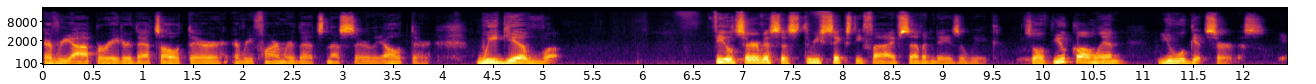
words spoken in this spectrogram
every operator that's out there, every farmer that's necessarily out there. We give field service is 365 seven days a week. So if you call in, you will get service. Yeah.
